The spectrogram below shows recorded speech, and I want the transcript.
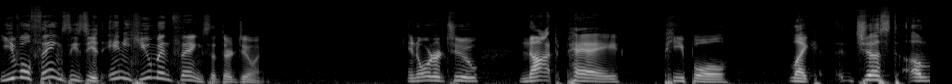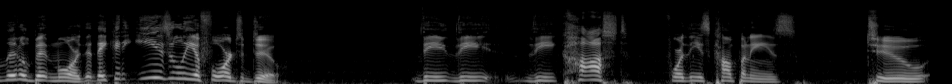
evil things these inhuman things that they're doing in order to not pay people like just a little bit more that they could easily afford to do the the the cost for these companies to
